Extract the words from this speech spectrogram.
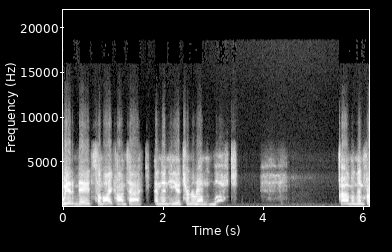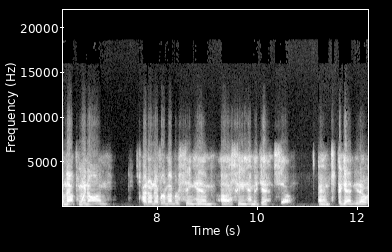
We had made some eye contact, and then he had turned around and left. Um, and then from that point on, I don't ever remember seeing him, uh, seeing him again. So, and again, you know,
